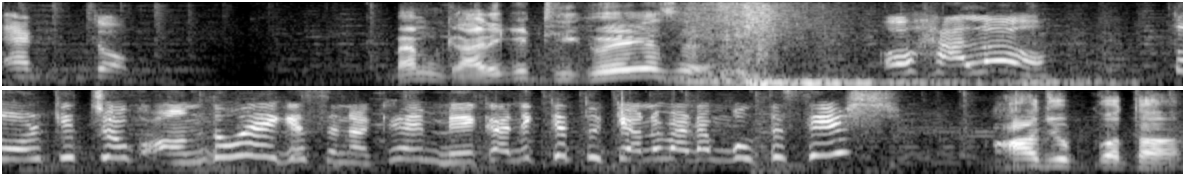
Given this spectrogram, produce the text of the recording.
একদম। ম্যাম গাড়ি কি ঠিক হয়ে গেছে? ও হ্যালো। তোর কি চোখ অন্ধ হয়ে গেছে নাকি? মেকানিককে তুই কেন ম্যাডাম বলতেছিস? আজব কথা।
